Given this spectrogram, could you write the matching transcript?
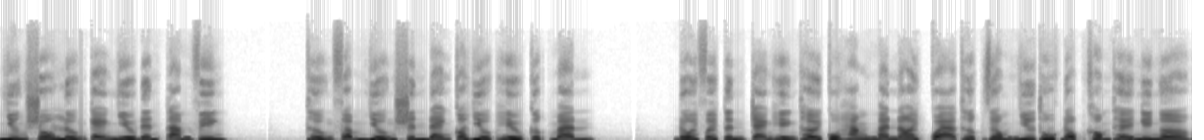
nhưng số lượng càng nhiều đến 8 viên. Thượng phẩm dưỡng sinh đan có dược hiệu cực mạnh. Đối với tình trạng hiện thời của hắn mà nói quả thực giống như thuốc độc không thể nghi ngờ.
